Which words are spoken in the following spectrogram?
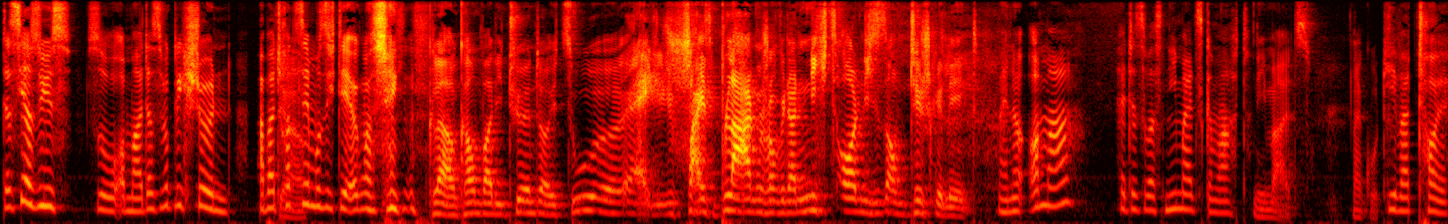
Das ist ja süß, so Oma, das ist wirklich schön. Aber trotzdem muss ich dir irgendwas schenken. Klar, und kaum war die Tür hinter euch zu, äh, ey, die scheiß Plagen, schon wieder nichts ordentliches auf den Tisch gelegt. Meine Oma hätte sowas niemals gemacht. Niemals. Na gut. Die war toll.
